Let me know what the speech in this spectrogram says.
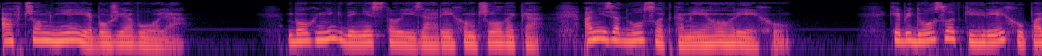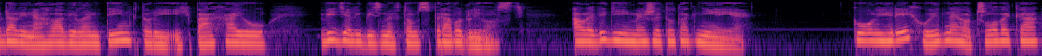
a v čom nie je Božia vôľa. Boh nikdy nestojí za hriechom človeka, ani za dôsledkami jeho hriechu. Keby dôsledky hriechu padali na hlavy len tým, ktorí ich páchajú, videli by sme v tom spravodlivosť, ale vidíme, že to tak nie je. Kvôli hriechu jedného človeka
